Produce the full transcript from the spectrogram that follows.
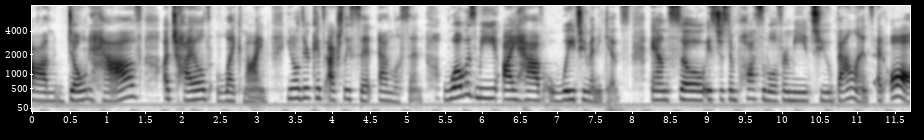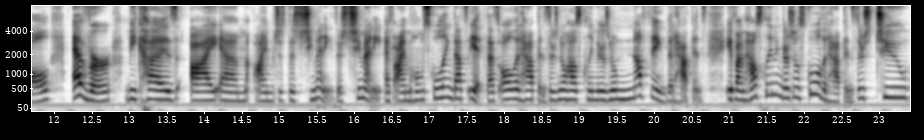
um, don't have a child like mine. You know, their kids actually sit and listen. Woe is me. I have way too many kids. And so it's just impossible for me to balance at all ever because I am, I'm just, there's too many. There's too many. If I'm homeschooling, that's it. That's all that happens. There's no house cleaning. There's no nothing that happens. If I'm house cleaning, there's no school that happens. There's too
